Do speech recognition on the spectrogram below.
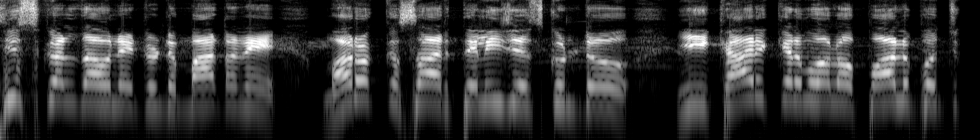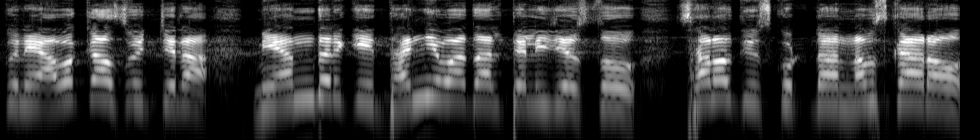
తీసుకెళ్దాం అనేటువంటి మాటని మరొక్కసారి తెలియజేసుకుంటూ ఈ కార్యక్రమంలో పాలు పంచుకునే అవకాశం ఇచ్చిన మీ అందరికీ ధన్యవాదాలు తెలియజేస్తూ సెలవు తీసుకుంటున్నాను. నమస్కారం.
